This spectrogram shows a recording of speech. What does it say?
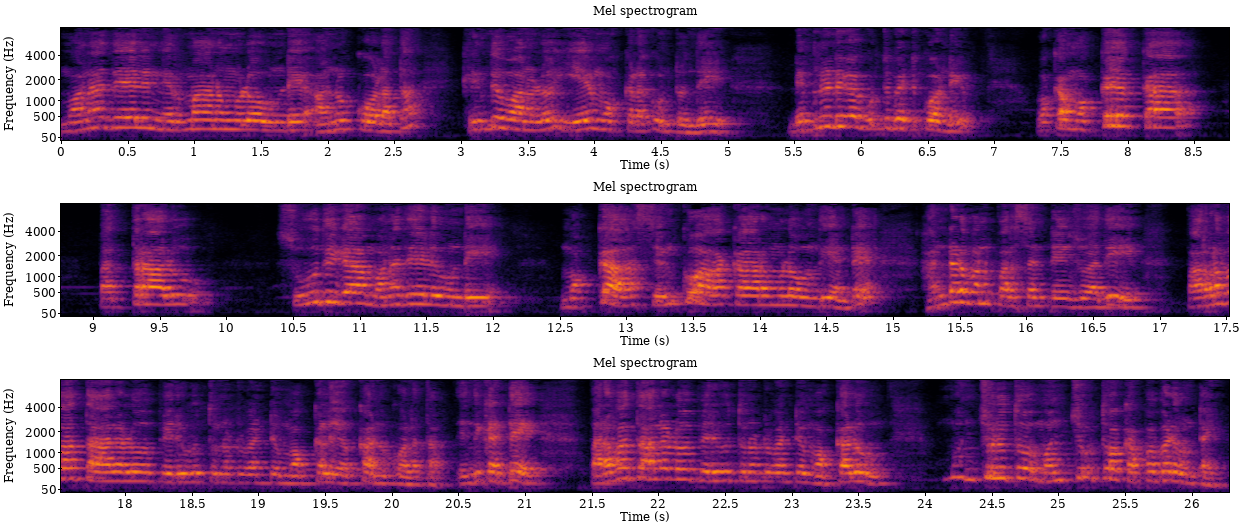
మొనదేలి నిర్మాణంలో ఉండే అనుకూలత క్రింది వానలో ఏ మొక్కలకు ఉంటుంది? డెఫినెట్గా గుర్తుపెట్టుకోండి. ఒక మొక్క యొక్క పత్రాలు సూదిగా మొనదేలి ఉండి మొక్క శంకు ఆకారంలో ఉంది అంటే హండ్రెడ్ వన్ పర్సంటేజ్ అది పర్వతాలలో పెరుగుతున్నటువంటి మొక్కల యొక్క అనుకూలత. ఎందుకంటే పర్వతాలలో పెరుగుతున్నటువంటి మొక్కలు మంచులతో మంచుతో కప్పబడి ఉంటాయి.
